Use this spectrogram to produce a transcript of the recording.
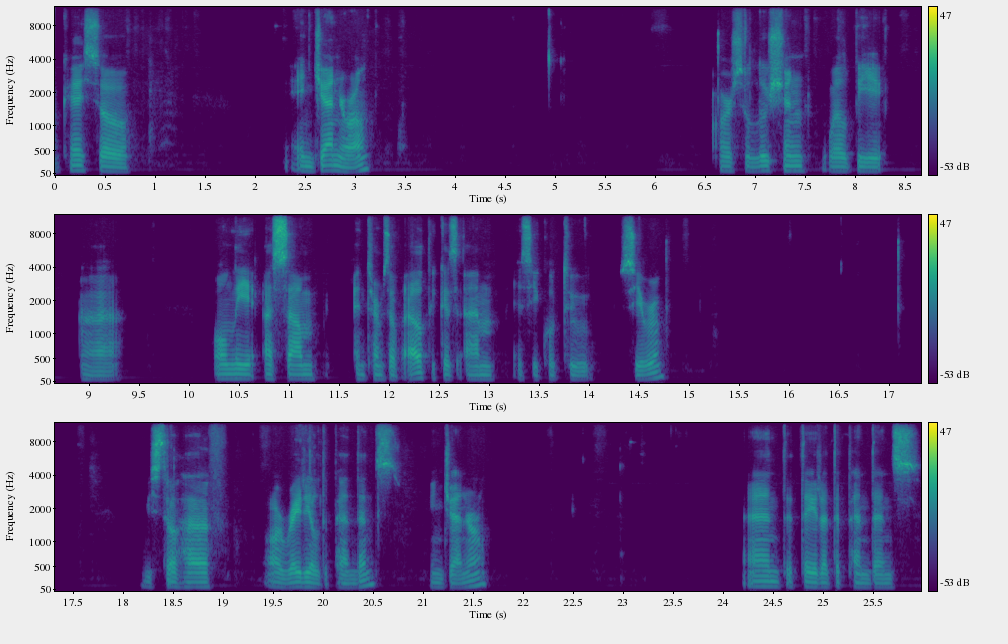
Okay, so in general, our solution will be uh, only a sum in terms of L because M is equal to zero. We still have our radial dependence in general and the theta dependence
